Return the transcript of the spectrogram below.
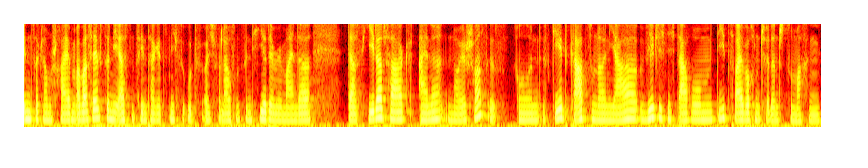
Instagram schreiben. Aber selbst wenn die ersten zehn Tage jetzt nicht so gut für euch verlaufen sind, hier der Reminder, dass jeder Tag eine neue Chance ist. Und es geht gerade zum neuen Jahr wirklich nicht darum, die zwei Wochen Challenge zu machen.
